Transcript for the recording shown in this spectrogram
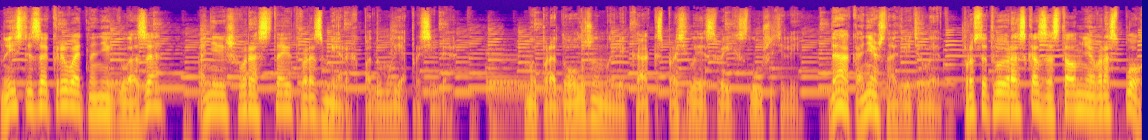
но если закрывать на них глаза, они лишь вырастают в размерах, подумал я про себя. «Мы продолжим или как?» — спросил я своих слушателей. «Да, конечно», — ответил Эд. «Просто твой рассказ застал меня врасплох.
